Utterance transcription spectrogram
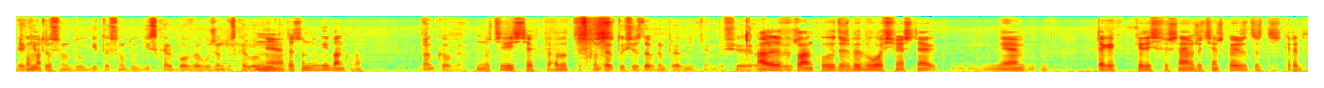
Jakie to są długi? To są długi skarbowe, Urzędu Skarbowego? Nie, to są długi bankowe. Bankowe. No oczywiście, To skontaktuj się z dobrym prawnikiem, bo się ale w banku, żeby było śmiesznie, nie wiem, tak jak kiedyś słyszałem, że ciężko jest dostać kredyt.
